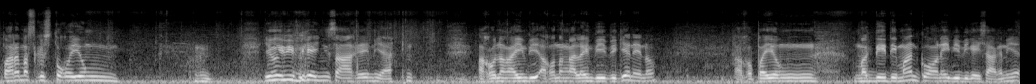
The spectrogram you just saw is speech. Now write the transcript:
para mas gusto ko yung yung ibibigay niyo sa akin, yan. ako na nga yung ako na nga lang yung bibigyan eh, no. Ako pa yung magdi-demand kung ano ibibigay sa akin.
